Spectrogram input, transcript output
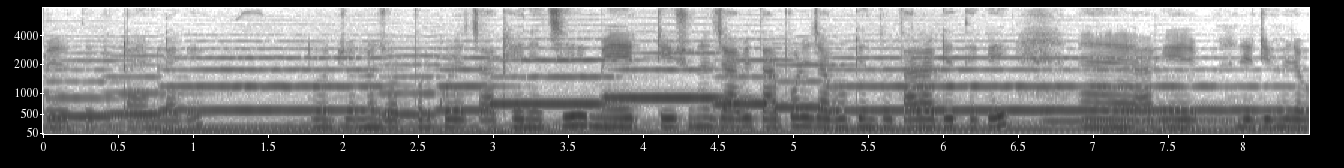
বেরোতে একটু টাইম লাগে। তো ওর জন্য ঝটপট করে চা খেয়ে নিচ্ছি। মেয়ে টিউশনে যাবে, তারপরে যাব কিন্তু তার আগে থেকেই আগে রেডি হয়ে যাব।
